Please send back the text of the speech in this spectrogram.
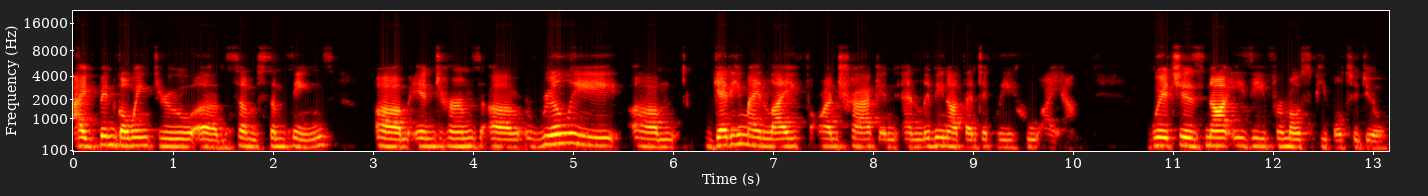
I've been going through um, some some things um, in terms of really um, getting my life on track and, and living authentically who I am, which is not easy for most people to do.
